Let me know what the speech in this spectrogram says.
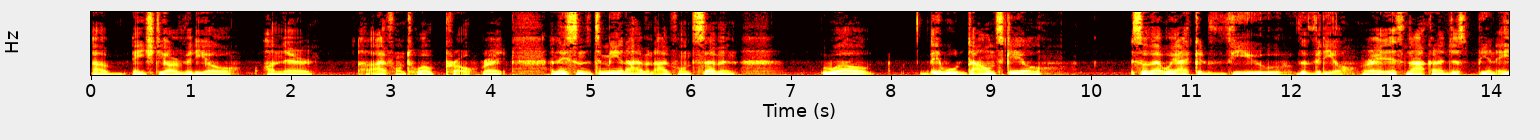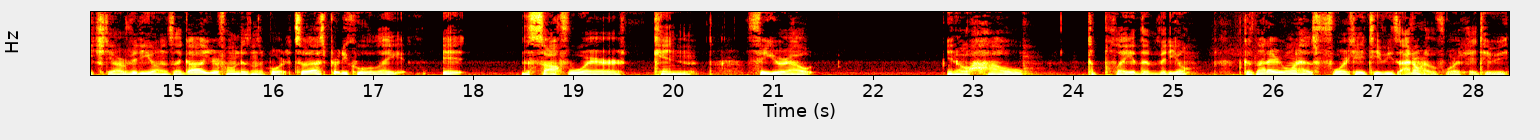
a HDR video on their uh, iPhone 12 Pro, right, and they send it to me, and I have an iPhone 7. Well, it will downscale so that way I could view the video, right? It's not gonna just be an HDR video and it's like, oh, your phone doesn't support it. So that's pretty cool. Like it, the software can figure out, you know, how to play the video because not everyone has 4K TVs. I don't have a 4K TV,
